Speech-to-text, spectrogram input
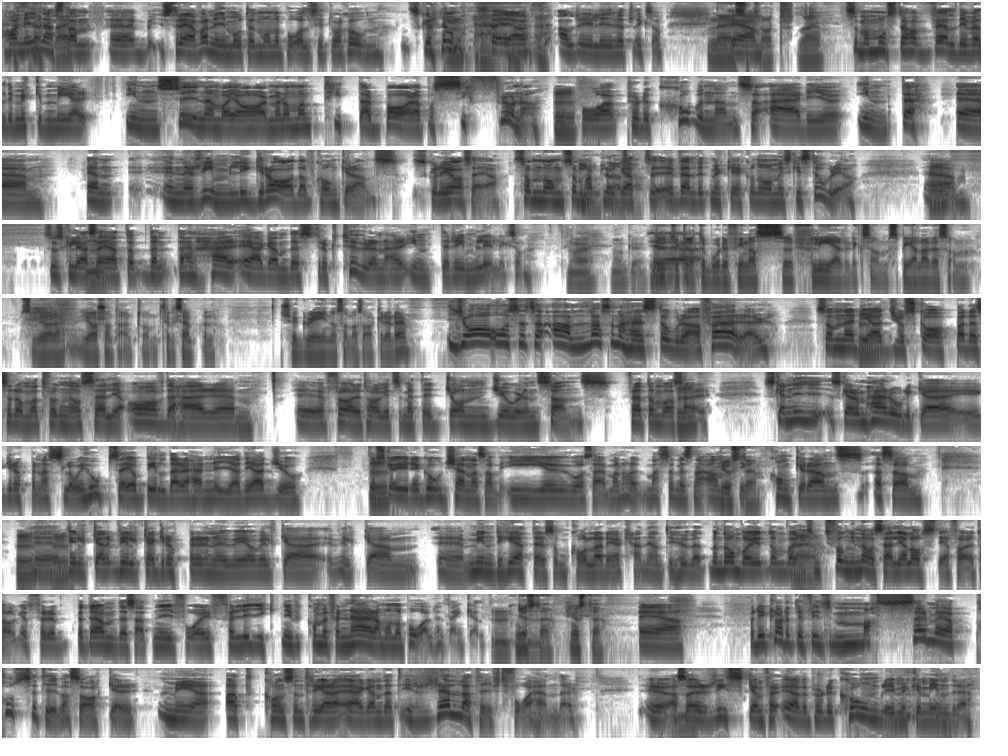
Har ni nästan, eh, strävar ni mot en monopolsituation? Skulle jag mm. säga, aldrig i livet liksom. Nej, eh, såklart. Nej. Så man måste ha väldigt, väldigt mycket mer insyn än vad jag har. Men om man tittar bara på siffrorna, mm. på produktionen, så är det ju inte eh, en, en rimlig grad av konkurrens, skulle jag säga. Som någon som Inte har pluggat alltså. väldigt mycket ekonomisk historia. Mm. Um, så skulle jag mm. säga att den, den här ägandestrukturen är inte rimlig. Liksom. Nej, okay. Du tycker att det borde finnas fler liksom, spelare som, som gör, gör sånt här, som till exempel kör grain och sådana saker, eller? Ja, och så, så alla sådana här stora affärer som när mm. Diageo skapades och de var tvungna att sälja av det här ehm, eh, företaget som hette John Dewar Sons. För att de var så här, mm. ska, ni, ska de här olika eh, grupperna slå ihop sig och bilda det här nya Diageo, då mm. ska ju det godkännas av EU och så här, man har massor med sådana antikonkurrens, alltså Mm, eh, mm. Vilka, vilka grupper det nu är och vilka, vilka eh, myndigheter som kollar det kan jag inte i huvudet. Men de var ju de var liksom tvungna att sälja loss det företaget för det bedömdes att ni får för likt, ni kommer för nära monopol helt enkelt. Mm. Just det, just det. Eh, och det är klart att det finns massor med positiva saker med att koncentrera ägandet i relativt få händer. Eh, alltså mm. risken för överproduktion blir mycket mindre.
